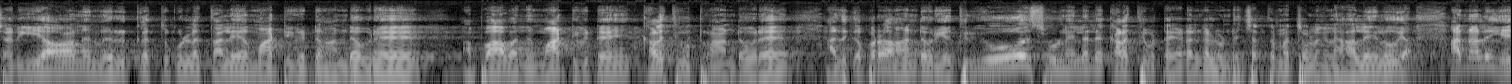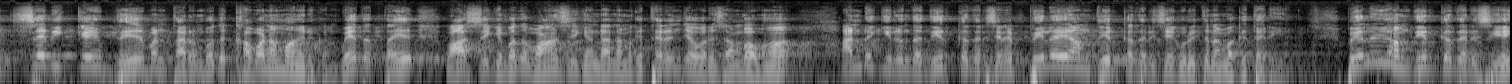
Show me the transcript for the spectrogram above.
சரியான நெருக்கத்துக்குள்ளே தலையை மாட்டிக்கிட்ட ஆண்டவர் அப்பா வந்து மாட்டிக்கிட்டேன் கலத்தி விட்டுற ஆண்டவர். அதுக்கப்புறம் ஆண்டவர் எத்தனையோ சூழ்நிலையில் கலத்தி விட்ட இடங்கள் உண்டு. சத்தமாக சொல்லுங்களேன். அலையிலோ அதனால எச்சரிக்கை தேவன் தரும்போது கவனமாக இருக்கணும். வேதத்தை வாசிக்கும் போது வாசிக்கண்டா நமக்கு தெரிஞ்ச ஒரு சம்பவம். அன்றைக்கு இருந்த தீர்க்கதரிசியில் பிழையாம் தீர்க்கதரிசியை குறித்து நமக்கு தெரியும். பிழையாம் தீர்க்கதரிசியை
